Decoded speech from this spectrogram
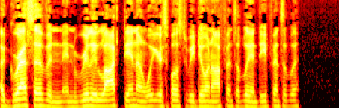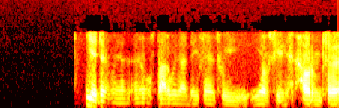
aggressive and, and really locked in on what you're supposed to be doing offensively and defensively? Yeah, definitely. It all started with our defense. We, we obviously held them to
